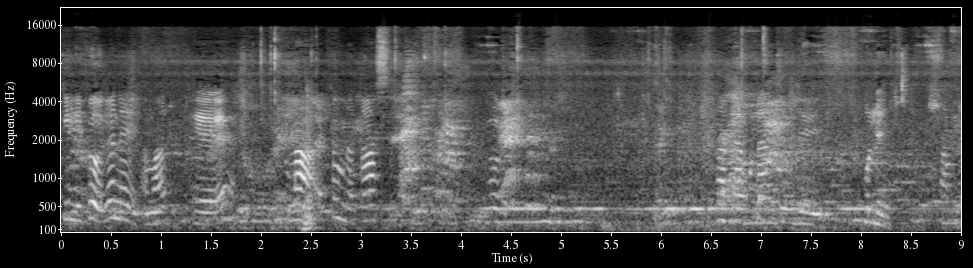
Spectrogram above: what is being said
কি লিপে হইবে না আমার হ্যাঁ না তোমরা তো আসে রান্না বলে আমি তো যে বলে সামনে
